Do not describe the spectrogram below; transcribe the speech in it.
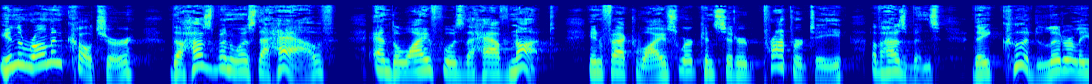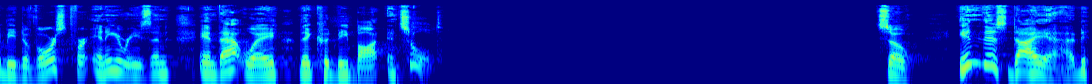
In the Roman culture, the husband was the have and the wife was the have not. In fact, wives were considered property of husbands. They could literally be divorced for any reason. In that way, they could be bought and sold. So, in this dyad,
